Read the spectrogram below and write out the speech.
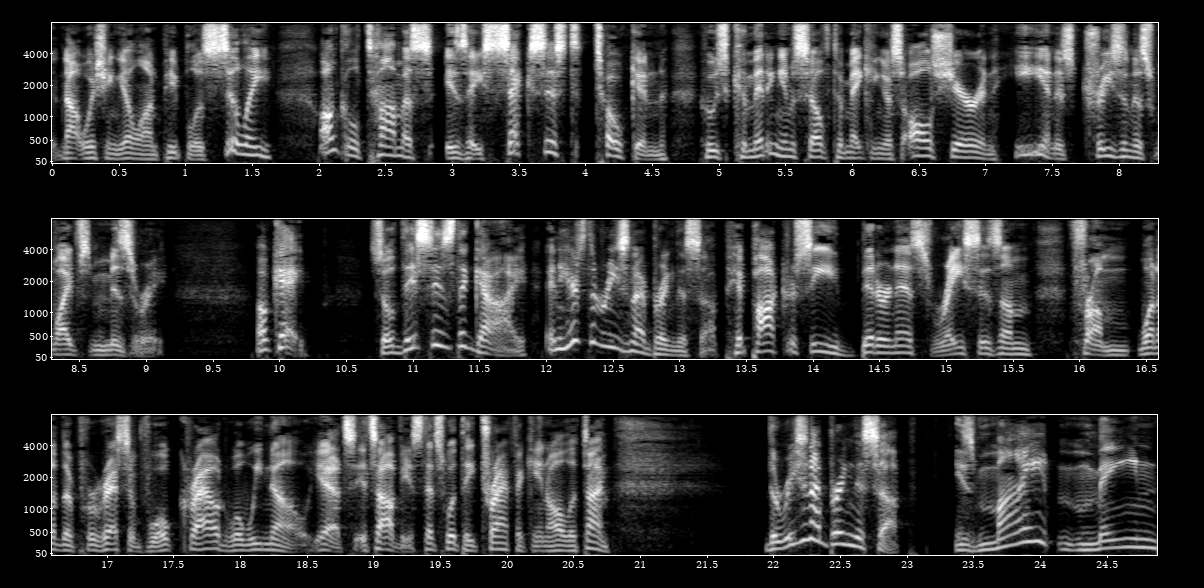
not wishing ill on people is silly. Uncle Thomas is a sexist token who's committing himself to making us all share in he and his treasonous wife's misery. Okay. So this is the guy, and here's the reason I bring this up. Hypocrisy, bitterness, racism from one of the progressive woke crowd. Well, we know. Yeah, it's, it's obvious. That's what they traffic in all the time. The reason I bring this up is my main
